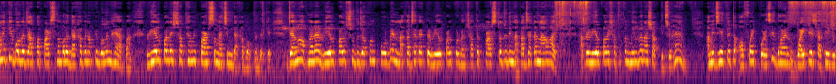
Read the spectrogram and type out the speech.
অনেকেই বলবে যে, আপা পার্স না বলে দেখাবেন? আপনি বললেন হ্যাঁ আপা রিয়েল পার্লের সাথে আমি পার্সও ম্যাচিং দেখাবো আপনাদেরকে। যেন আপনারা রিয়েল পার্ল শুধু যখন পরবেন, নাকাঝাকা একটা রিয়েল পার্ল পরবেন, সাথে পার্সটা যদি নাকাঝাকা না হয়, আপনার রিয়েল পার্লের সাথে তো মিলবে না সবকিছু হ্যাঁ? আমি যেহেতু এটা অফ হোয়াইট পরেছি, ধরেন হোয়াইটের সাথে যদি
